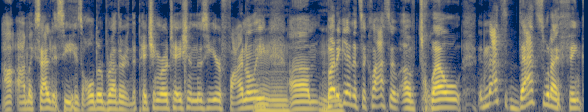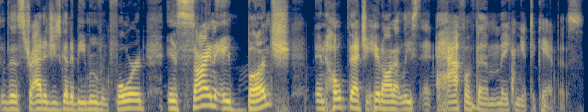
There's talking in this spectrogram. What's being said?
I'm excited to see his older brother in the pitching rotation this year, finally. Mm-hmm. Um, mm-hmm. But again, it's a class of, of 12. And that's, that's what I think the strategy is going to be moving forward is sign a bunch and hope that you hit on at least half of them making it to campus.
